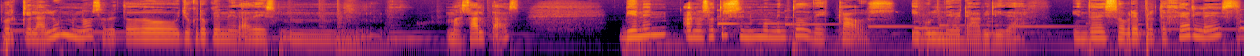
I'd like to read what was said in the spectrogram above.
Porque el alumno, sobre todo yo creo que en edades mm, más altas, vienen a nosotros en un momento de caos y vulnerabilidad. Y entonces sobreprotegerles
